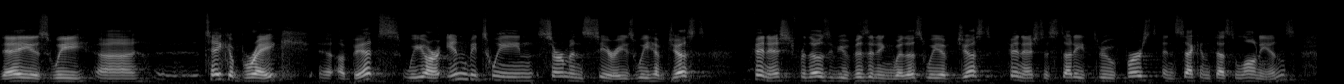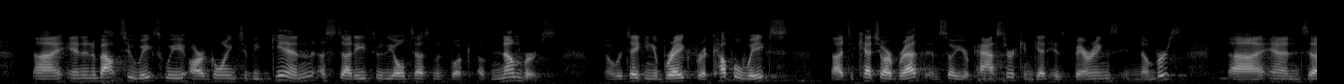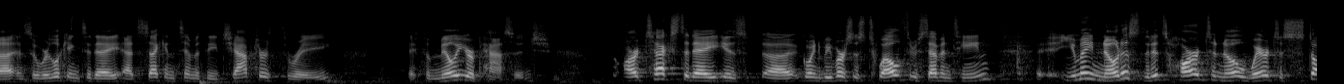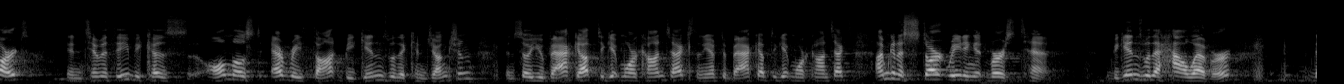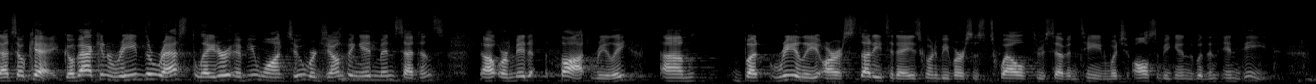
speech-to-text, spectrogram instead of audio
Today, as we uh, take a break a bit, we are in between sermon series. We have just finished, for those of you visiting with us, we have just finished a study through 1st and 2nd Thessalonians. Uh, and in about two weeks, we are going to begin a study through the Old Testament book of Numbers. Now, we're taking a break for a couple weeks uh, to catch our breath, and so your pastor can get his bearings in Numbers. Uh, and, uh, and so we're looking today at 2 Timothy chapter 3, a familiar passage. Our text today is uh, going to be verses 12 through 17. You may notice that it's hard to know where to start in Timothy because almost every thought begins with a conjunction. And so you back up to get more context, and you have to back up to get more context. I'm going to start reading at verse 10. It begins with a however, that's okay. Go back and read the rest later if you want to. We're jumping in mid sentence, uh, or mid thought, really. Um, but really, our study today is going to be verses 12 through 17, which also begins with an indeed.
